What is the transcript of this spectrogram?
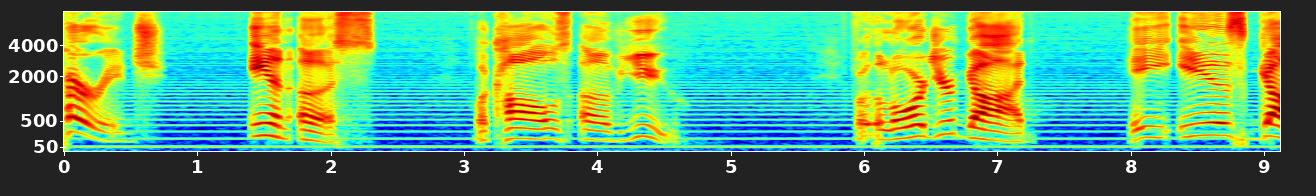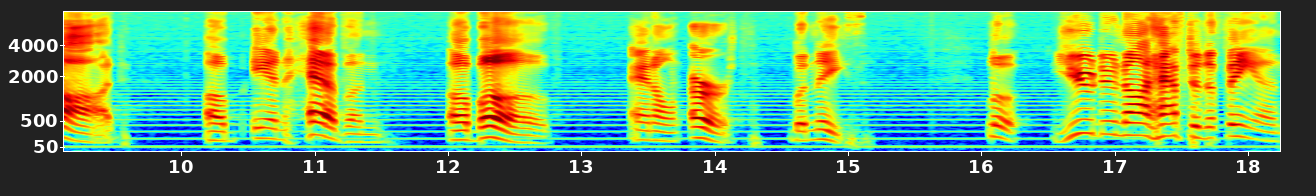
courage in us because of you. For the Lord your God, He is God in heaven above and on earth beneath. Look, you do not have to defend.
